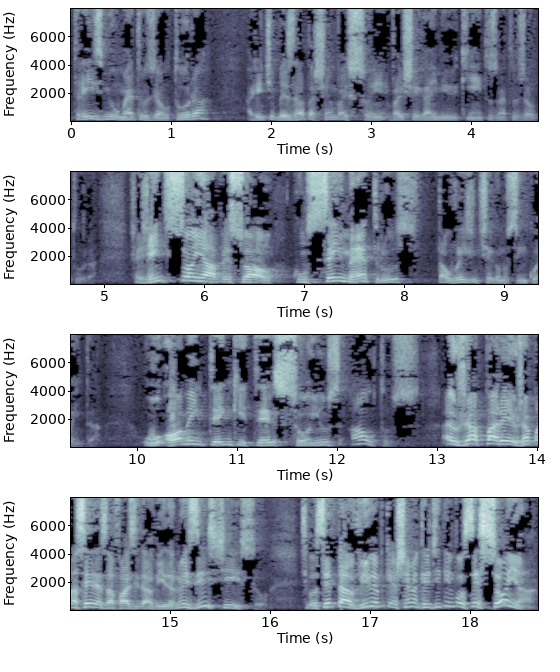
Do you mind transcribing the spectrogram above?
3 mil metros de altura, a gente, Bezat Hashem, vai, sonhar, vai chegar em 1.500 metros de altura. Se a gente sonhar, pessoal, com 100 metros, talvez a gente chegue nos 50. O homem tem que ter sonhos altos. Ah, eu já parei, eu já passei dessa fase da vida. Não existe isso. Se você está vivo é porque Hashem acredita em você, sonha.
